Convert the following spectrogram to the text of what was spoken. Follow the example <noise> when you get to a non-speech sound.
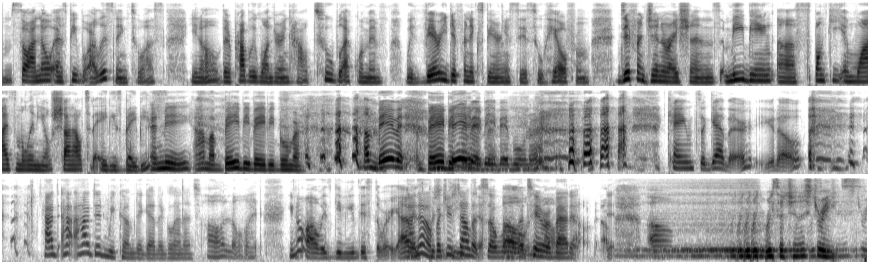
Um, so I know as people are listening to us, you know, they're probably wondering how two black women with very different experiences who hail from different generations, me being a spunky and wise millennial, shout out to the 80s babies. And me, I'm a baby, baby boomer. <laughs> a baby, baby, baby, baby, baby, boomer <laughs> came together, you know. <laughs> how, how, how did we come together, Glennis? Oh Lord, you know I always give you this story. I, I know, but you tell it so well. Oh, Let's hear no, about it. no, no. Um, Research in the streets.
